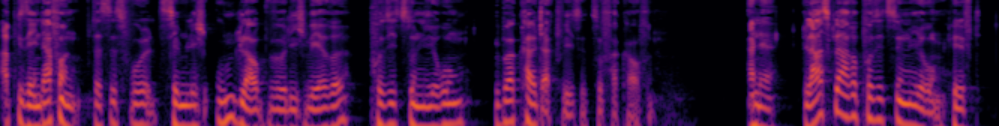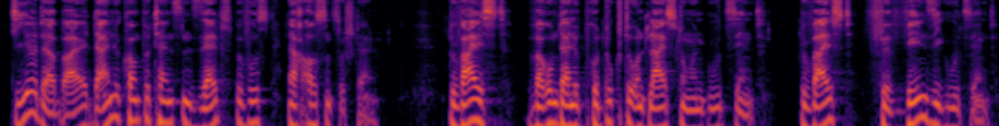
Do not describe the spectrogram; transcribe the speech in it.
Abgesehen davon, dass es wohl ziemlich unglaubwürdig wäre, Positionierung über Kaltakquise zu verkaufen. Eine glasklare Positionierung hilft dir dabei, deine Kompetenzen selbstbewusst nach außen zu stellen. Du weißt, warum deine Produkte und Leistungen gut sind. Du weißt, für wen sie gut sind.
